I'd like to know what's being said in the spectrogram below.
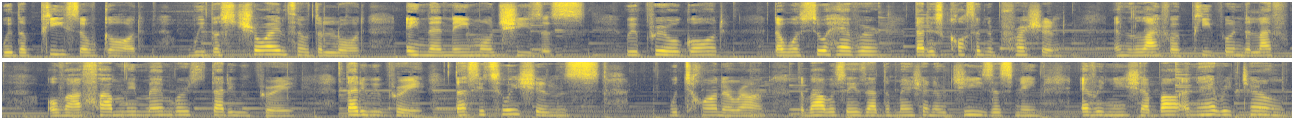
with the peace of God, with the strength of the Lord. In the name of Jesus, we pray, oh God, that whatsoever that is causing depression in the life of people, in the life of our family members. Daddy, we pray. Daddy, we pray that situations would turn around. The Bible says that the mention of Jesus' name, every knee shall bow and every tongue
